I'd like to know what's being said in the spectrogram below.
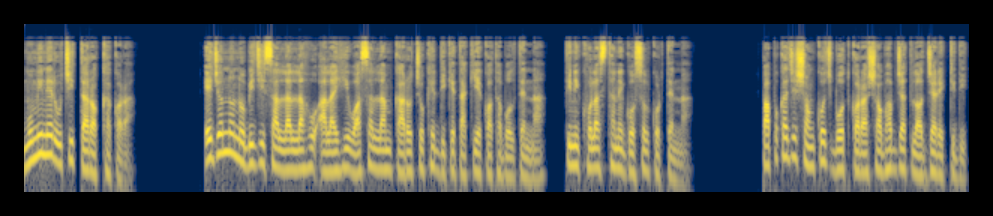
মুমিনের উচিত তা রক্ষা করা। এজন্য নবীজি সাল্লাল্লাহু আলাইহি ওয়াসাল্লাম কারও চোখের দিকে তাকিয়ে কথা বলতেন না, তিনি খোলাস্থানে গোসল করতেন না। পাপকাজে সংকোচ বোধ করা স্বভাবজাত লজ্জার একটি দিক।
